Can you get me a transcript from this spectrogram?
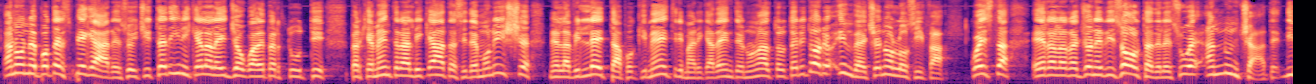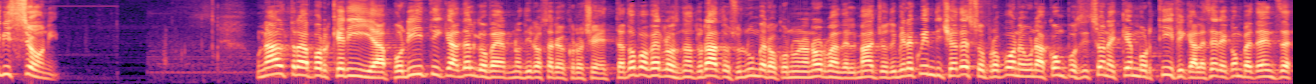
a non poter spiegare ai suoi cittadini che la legge è uguale per tutti, perché mentre a Licata si demolisce, nella villetta a pochi metri ma ricadente in un altro territorio, invece non lo si fa. Questa era la ragione risolta delle sue annunciate dimissioni. Un'altra porcheria politica del governo di Rosario Crocetta. Dopo averlo snaturato sul numero con una norma del maggio 2015, adesso propone una composizione che mortifica le serie competenze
